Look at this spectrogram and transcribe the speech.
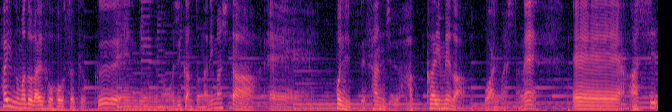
はいノマドライフ放送局エンディングのお時間となりました、えー、本日で38回目が終わりましたね。えー、明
